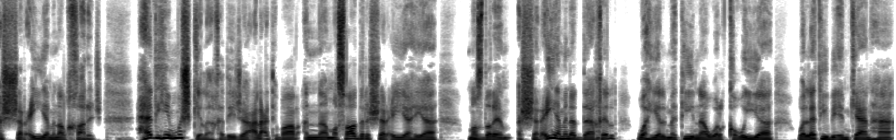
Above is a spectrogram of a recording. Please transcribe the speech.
الشرعية من الخارج. هذه مشكلة خديجة على اعتبار أن مصادر الشرعية هي مصدرين الشرعية من الداخل وهي المتينة والقوية والتي بإمكانها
